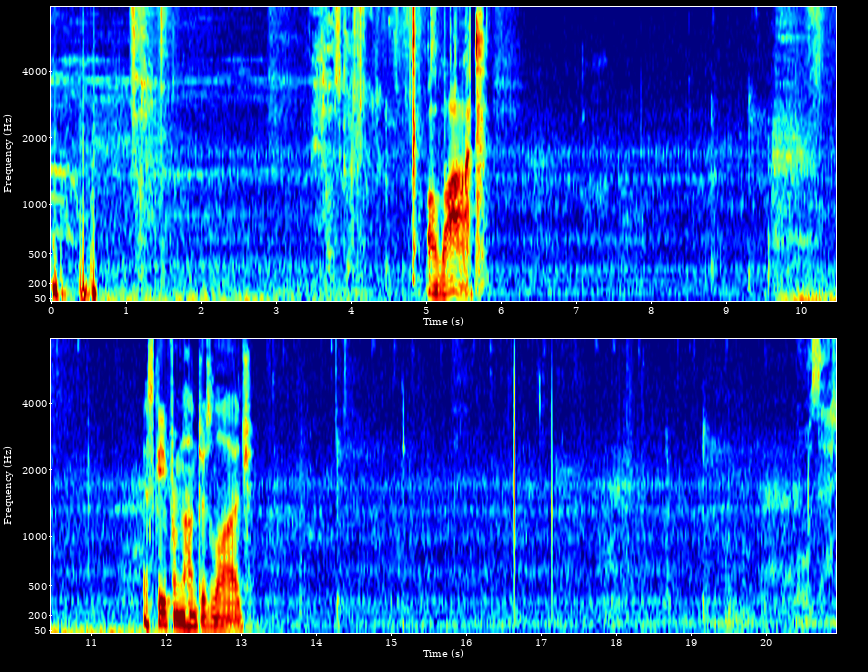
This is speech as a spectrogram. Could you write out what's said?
the hell's going on? A lot. Escape from the Hunter's Lodge. What was that?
